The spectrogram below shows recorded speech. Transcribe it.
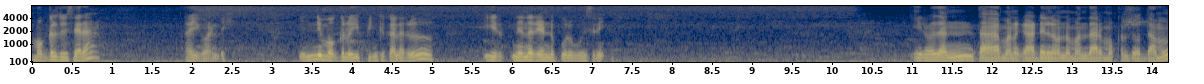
మొగ్గలు చూసారా? అయ్యిగోండి ఎన్ని మొగ్గలు ఈ పింక్ కలరు? ఈ నిన్న రెండు పూలు పూసినాయి. ఈరోజు అంతా మన గార్డెన్లో ఉన్న మందార మొక్కలు చూద్దాము.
